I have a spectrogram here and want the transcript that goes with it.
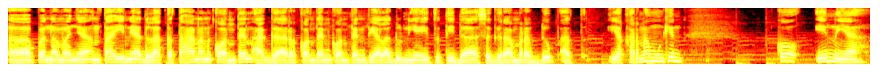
uh, apa namanya entah ini adalah ketahanan konten agar konten-konten Piala Dunia itu tidak segera meredup ya karena mungkin kok ini ya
